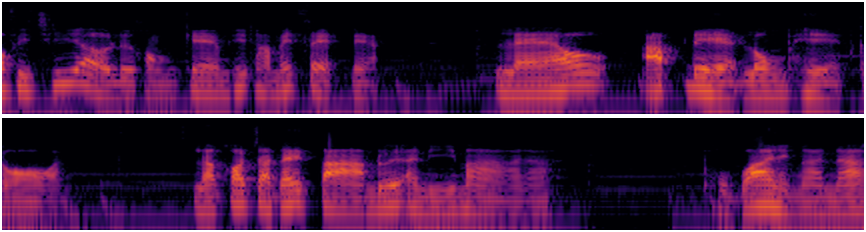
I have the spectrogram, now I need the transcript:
Official หรือของเกมที่ทำให้เสร็จเนี่ยแล้วอัปเดตลงเพจก่อน แล้วก็จะได้ตามด้วยอันนี้มานะ ผมว่าอย่างนั้นนะ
